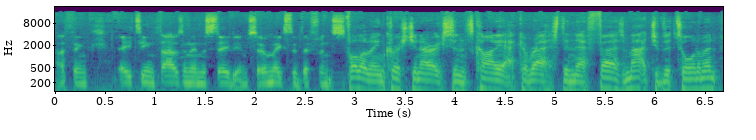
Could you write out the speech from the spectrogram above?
I think, 18,000 in the stadium, so it makes a difference. Following Christian Eriksen's cardiac arrest in their first match of the tournament,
